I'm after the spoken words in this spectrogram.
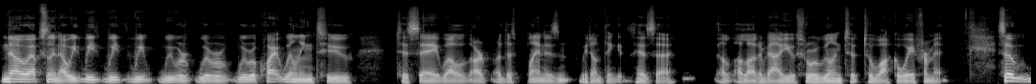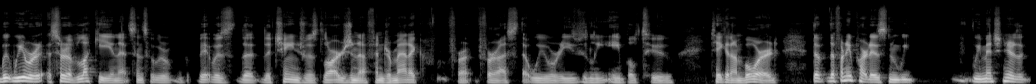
No, absolutely not. We, we we we we were we were we were quite willing to to say, well, our, this plan isn't, we don't think it has a, a, a, lot of value, so we're willing to, to walk away from it. So we, we, were sort of lucky in that sense. We were, it was the, the change was large enough and dramatic for, for us that we were easily able to take it on board. The, the funny part is, and we we mentioned here that,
